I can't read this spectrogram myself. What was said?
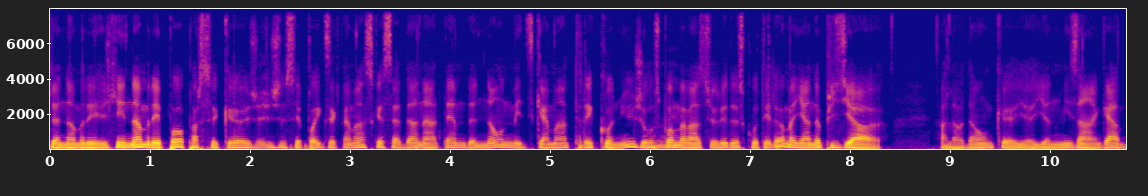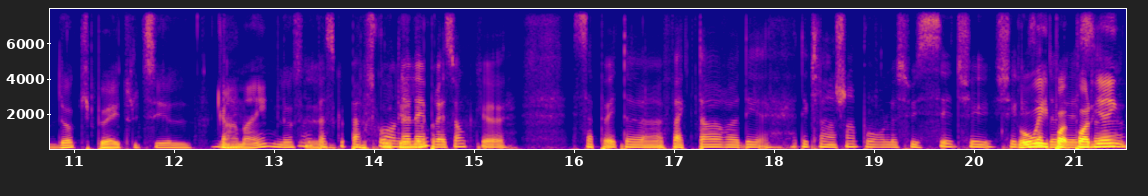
je ne les nommerai pas parce que je ne sais pas exactement ce que ça donne en termes de noms de médicaments très connus. Je n'ose pas m'aventurer de ce côté-là, mais il y en a plusieurs. Alors donc, euh, il y a- il y, a une mise en garde là qui peut être utile quand Ouais. même. Là, Ouais, parce que parfois, on a l'impression que ça peut être un facteur euh, dé- déclenchant pour le suicide chez, chez les Oh oui, pas, pas rien,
